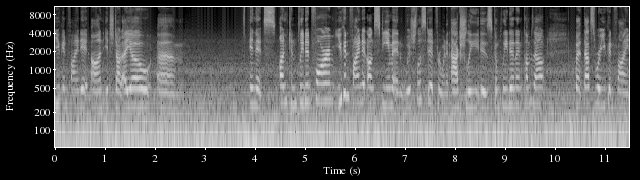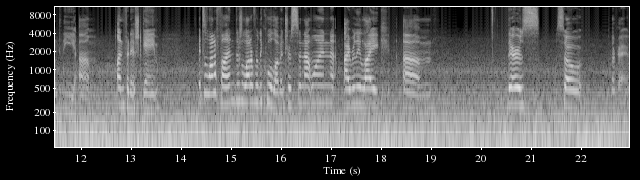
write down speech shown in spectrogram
You can find it on itch.io. Um, in its uncompleted form. You can find it on Steam and wishlist it for when it actually is completed and comes out. But that's where you can find the um, unfinished game. It's a lot of fun. There's a lot of really cool love interests in that one. I really like um there's so okay.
